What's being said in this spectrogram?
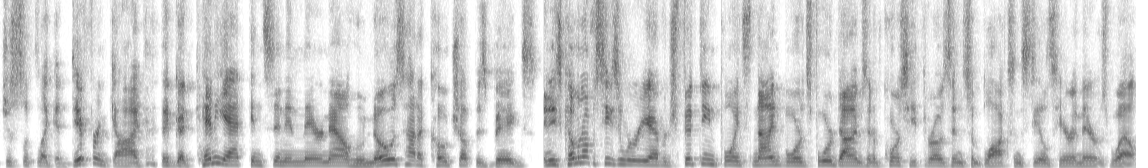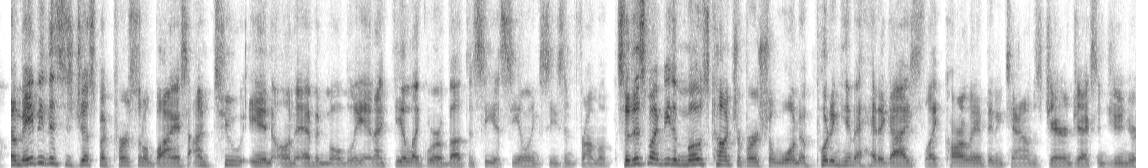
just looked like a different guy. They've got Kenny Atkinson in there now who knows how to coach up his bigs. And he's coming off a season where he averaged 15 points, nine boards, four dimes. And of course, he throws in some blocks and steals here and there as well. Now, maybe this is just my personal bias. I'm too in on Evan Mobley, and I feel like we're about to see a ceiling season from him. So this might be the most controversial one of putting him ahead of guys like Karl-Anthony Towns, Jaren Jackson Jr.,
